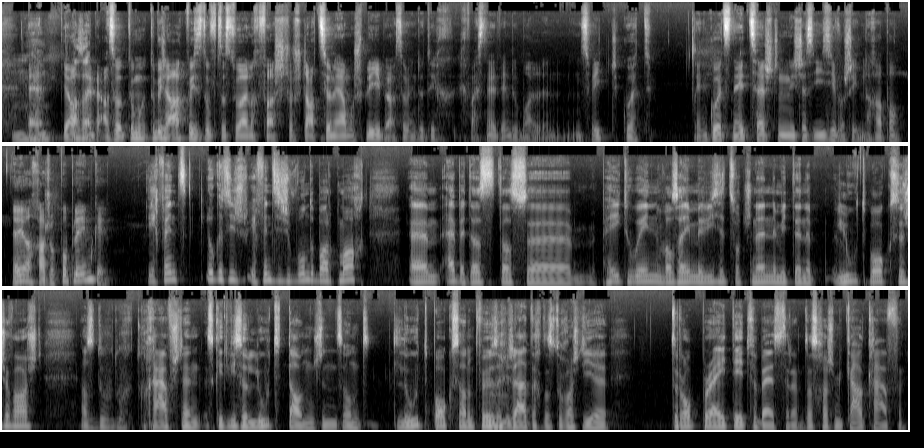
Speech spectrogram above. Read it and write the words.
mhm. äh, ja, also, eben, also du, du bist angewiesen darauf, dass du eigentlich fast schon stationär musst bleiben. Also wenn du dich, ich weiß nicht, wenn du mal einen Switch, gut, wenn du ein gutes Netz hast, dann ist das easy wahrscheinlich, aber ja, ja, kann schon Probleme geben ich finde es ist, ich find, es ist wunderbar gemacht. Ähm, eben das, das äh, Pay-to-Win, was auch immer, wie es jetzt nennen mit diesen Lootboxen schon fast. Also du, du, du kaufst dann, es gibt wie so Loot-Dungeons und die Lootbox an und für sich mhm. ist eigentlich, dass du kannst die Drop-Rate dort verbessern Das kannst du mit Geld kaufen.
